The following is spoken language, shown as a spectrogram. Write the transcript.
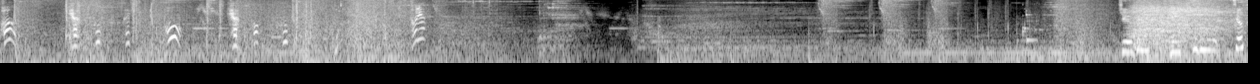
はっ。ひゃっほう。ひゃっ十分律令チョック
